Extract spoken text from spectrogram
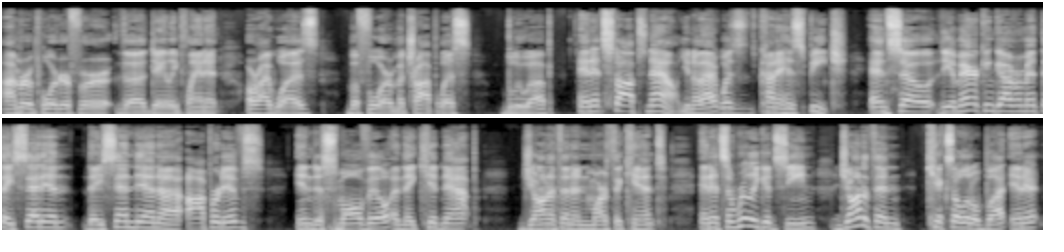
I'm a reporter for the Daily Planet, or I was before Metropolis blew up and it stops now. You know, that was kind of his speech. And so the American government, they set in, they send in uh, operatives into Smallville and they kidnap Jonathan and Martha Kent. And it's a really good scene. Jonathan kicks a little butt in it.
